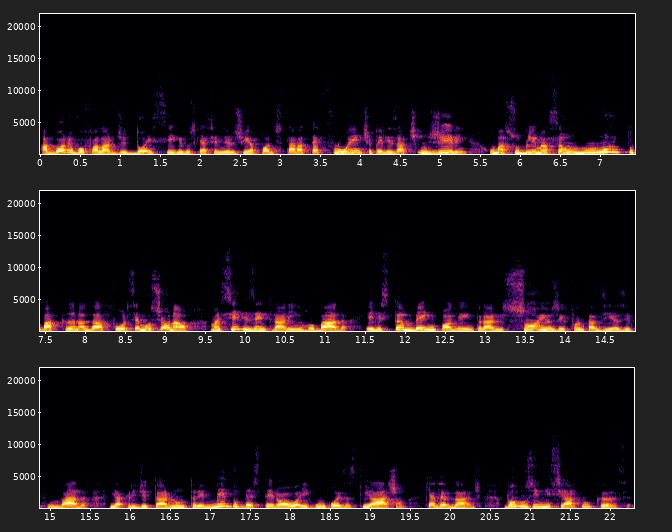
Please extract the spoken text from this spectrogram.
Agora eu vou falar de dois signos que essa energia pode estar até fluente para eles atingirem uma sublimação muito bacana da força emocional. Mas se eles entrarem em roubada, eles também podem entrar em sonhos e fantasias infundadas e acreditar num tremendo besterol aí com coisas que acham que é verdade. Vamos iniciar com câncer.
